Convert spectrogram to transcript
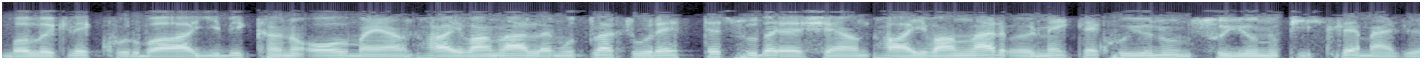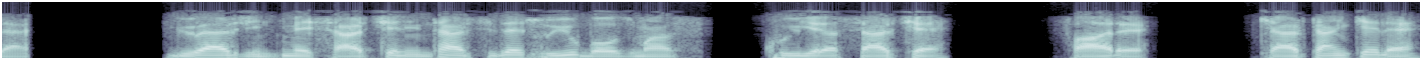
balık ve kurbağa gibi kanı olmayan hayvanlarla mutlak surette suda yaşayan hayvanlar ölmekle kuyunun suyunu pislemezler. Güvercin ve serçenin tersi de suyu bozmaz. Kuyuya serçe, fare, kertenkele,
